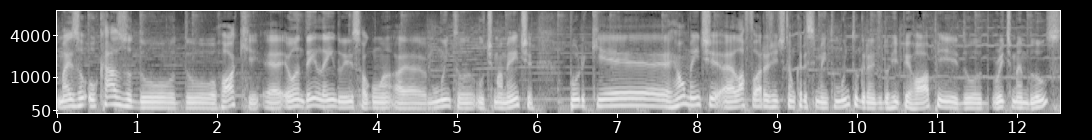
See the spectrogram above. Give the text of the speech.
Mas o, o caso do, do rock, é, eu andei lendo isso alguma, é, muito ultimamente, porque realmente é, lá fora a gente tem um crescimento muito grande do hip hop e do rhythm and blues,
